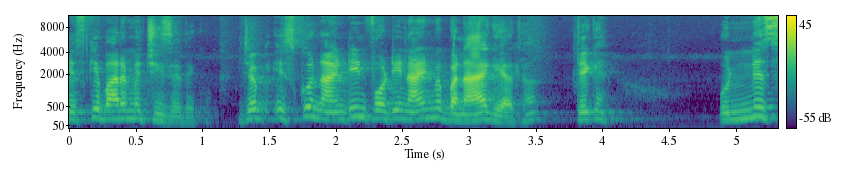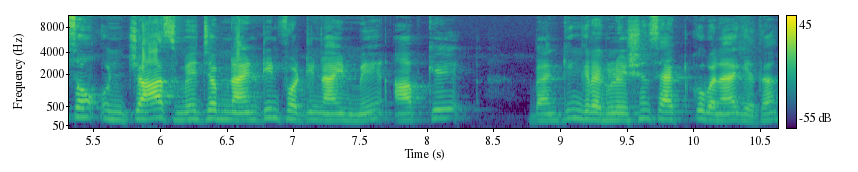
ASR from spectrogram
इसके बारे में चीज़ें देखो। जब इसको 1949 में बनाया गया था, ठीक है? उन्नीस सौ उनचास में जब 1949 में आपके बैंकिंग रेगुलेशंस एक्ट को बनाया गया था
